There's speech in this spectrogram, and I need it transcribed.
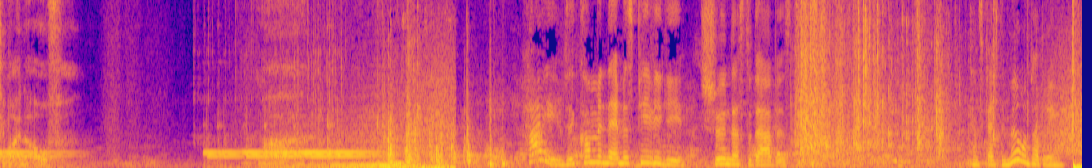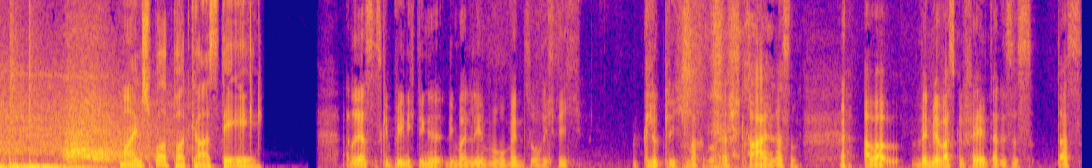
dir mal eine auf. Hi, willkommen in der MSP-WG. Schön, dass du da bist. Du kannst gleich den Müll runterbringen. mein Sportpodcast.de. Andreas, es gibt wenig Dinge, die mein Leben im Moment so richtig glücklich machen und erstrahlen lassen. Aber wenn mir was gefällt, dann ist es, dass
